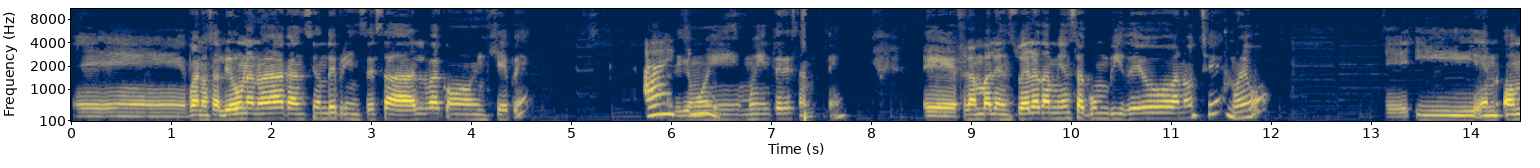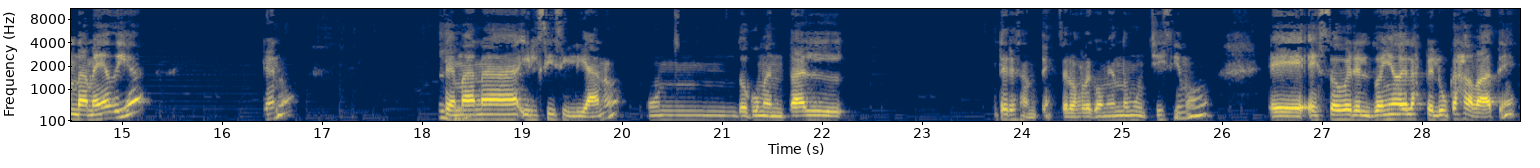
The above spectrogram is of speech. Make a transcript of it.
Eh, bueno, salió una nueva canción de Princesa Alba con Jepe, ay, así que muy, muy interesante. Eh, Fran Valenzuela también sacó un video anoche, nuevo, Eh, y en Onda Media, ¿no? Semana Il Siciliano, un documental interesante, se los recomiendo muchísimo. Eh, es sobre el dueño de las pelucas Abate.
